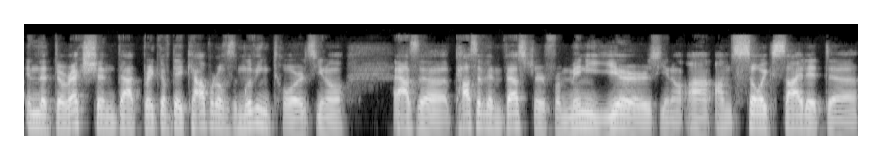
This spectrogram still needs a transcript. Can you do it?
in the direction that Break of Day Capital is moving towards, you know, as a passive investor for many years, you know, I'm so excited uh,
